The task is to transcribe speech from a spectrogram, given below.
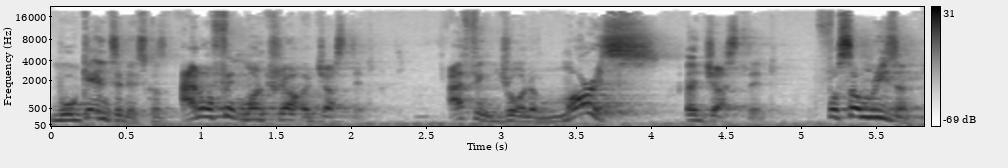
we'll get into this because I don't think Montreal adjusted. I think Jordan Morris adjusted for some reason.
